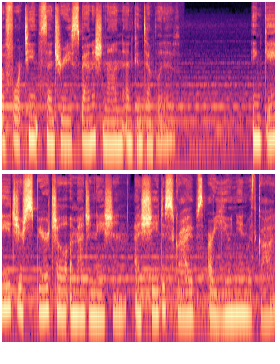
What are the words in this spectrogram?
a 14th century Spanish nun and contemplative. Engage your spiritual imagination as she describes our union with God,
